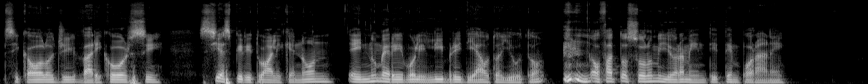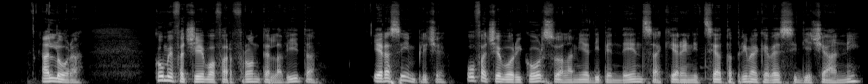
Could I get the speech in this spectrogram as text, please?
psicologi, vari corsi, sia spirituali che non, e innumerevoli libri di autoaiuto, ho fatto solo miglioramenti temporanei. Allora, come facevo a far fronte alla vita? Era semplice, o facevo ricorso alla mia dipendenza che era iniziata prima che avessi dieci anni,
